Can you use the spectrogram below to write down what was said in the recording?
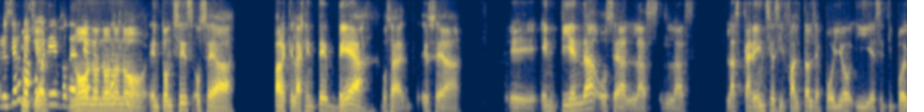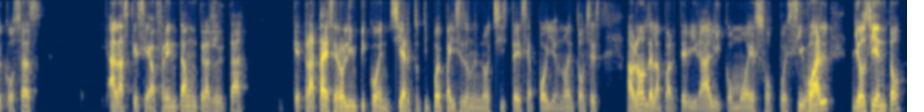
Luciano, Luciano tampoco tiene potenciómetro. No, no, no, no, no. Entonces, o sea, para que la gente vea, o sea, o sea, eh, entienda, o sea, las, las, las carencias y faltas de apoyo y ese tipo de cosas a las que se afrenta un triatleta que trata de ser olímpico en cierto tipo de países donde no existe ese apoyo, ¿no? Entonces, hablamos de la parte viral y cómo eso, pues igual yo siento,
